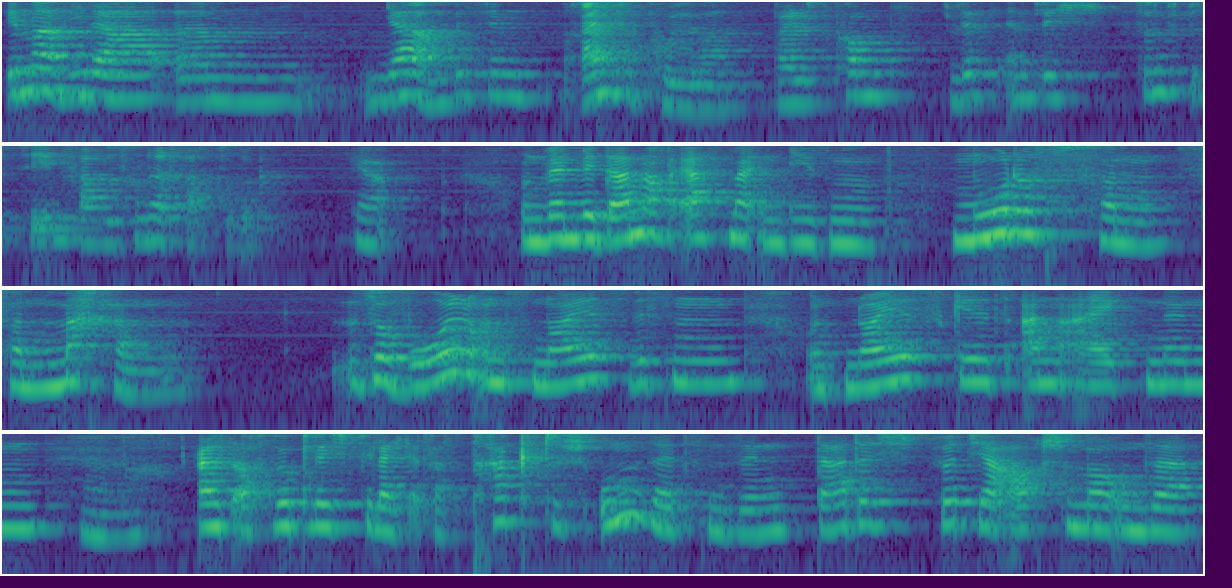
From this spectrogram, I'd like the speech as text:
immer wieder ähm, ja, ein bisschen reinzupulvern, weil es kommt letztendlich fünf bis zehnfach bis hundertfach zurück. Ja, und wenn wir dann auch erstmal in diesem Modus von, von Machen sowohl uns neues Wissen und neue Skills aneignen, mhm als auch wirklich vielleicht etwas praktisch umsetzen sind, dadurch wird ja auch schon mal unser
